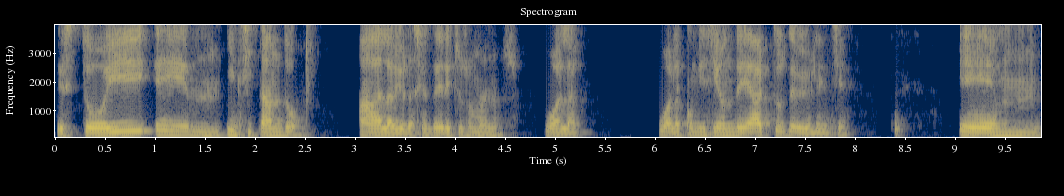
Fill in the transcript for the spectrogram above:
Estoy em, incitando a la violación de derechos humanos o a la, o a la comisión de actos de violencia. Em,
